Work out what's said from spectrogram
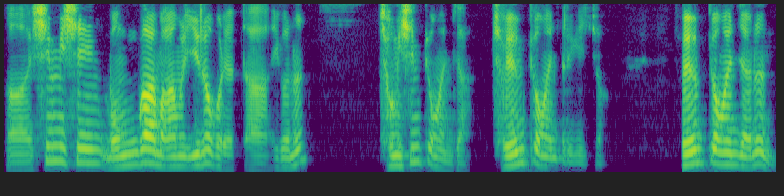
어, 심신 몸과 마음을 잃어버렸다. 이거는 정신병 환자, 조현병 환자를 얘기죠. 조현병 환자는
